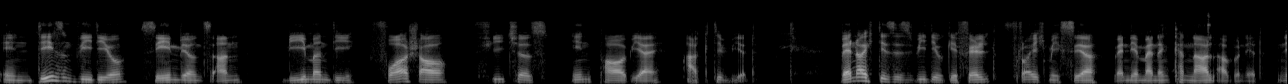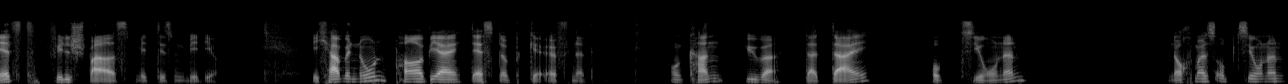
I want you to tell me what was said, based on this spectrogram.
In diesem Video sehen wir uns an, wie man die Vorschau-Features in Power BI aktiviert. Wenn euch dieses Video gefällt, freue ich mich sehr, wenn ihr meinen Kanal abonniert. Und jetzt viel Spaß mit diesem Video. Ich habe nun Power BI Desktop geöffnet und kann über Datei, Optionen, nochmals Optionen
